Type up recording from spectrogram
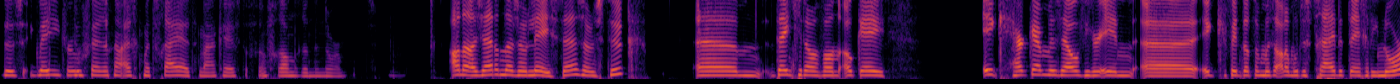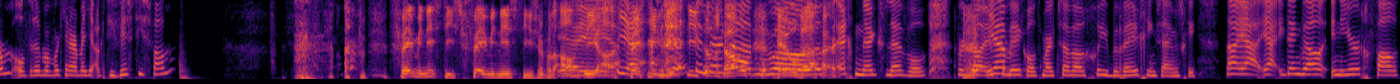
Dus ik weet niet in hoeverre het nou eigenlijk met vrijheid te maken heeft of een veranderende norm. Anna, als jij dat nou zo leest, hè, zo'n stuk, ehm, denk je dan van, oké, ik herken mezelf hierin. eh, ik vind dat we met z'n allen moeten strijden tegen die norm. Of zeg maar, word je daar een beetje activistisch van? Feministisch, feministisch. Of een Ja, ja, ja. anti-feministisch of zo. Heel dat is echt next level. Wordt wel ingewikkeld, maar het zou wel een goede beweging zijn misschien. Nou ja, ja, ik denk wel, in ieder geval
